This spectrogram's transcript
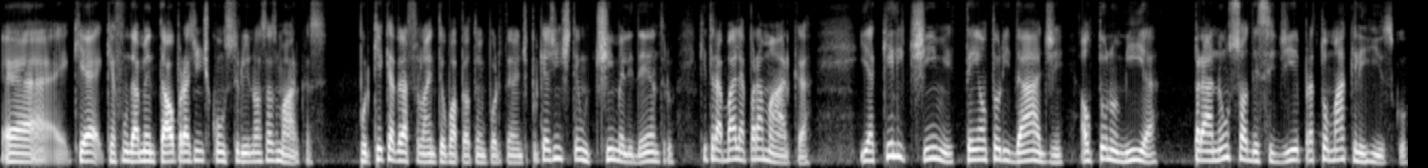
é, que, é, que é fundamental para a gente construir nossas marcas. Por que, que a Draftline tem um papel tão importante? Porque a gente tem um time ali dentro que trabalha para a marca. E aquele time tem autoridade, autonomia para não só decidir, para tomar aquele risco.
